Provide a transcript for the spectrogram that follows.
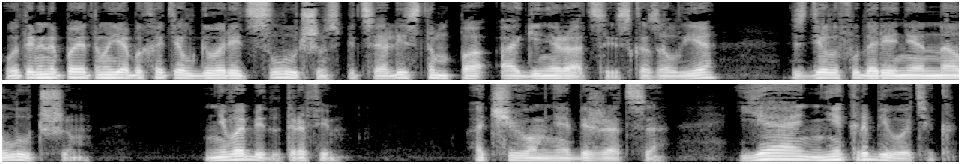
Вот именно поэтому я бы хотел говорить с лучшим специалистом по А-генерации, сказал я, сделав ударение на «лучшем». Не в обиду, Трофим. Отчего мне обижаться? Я некробиотик,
